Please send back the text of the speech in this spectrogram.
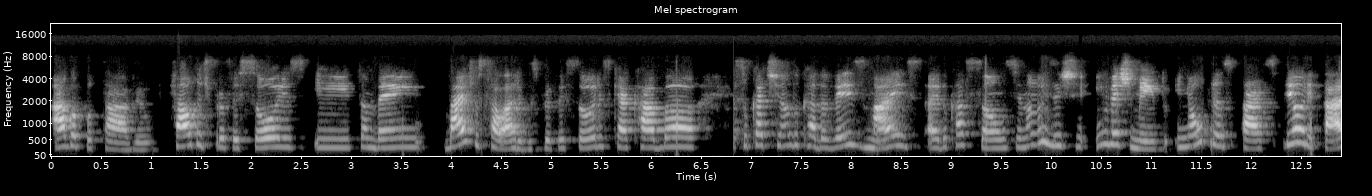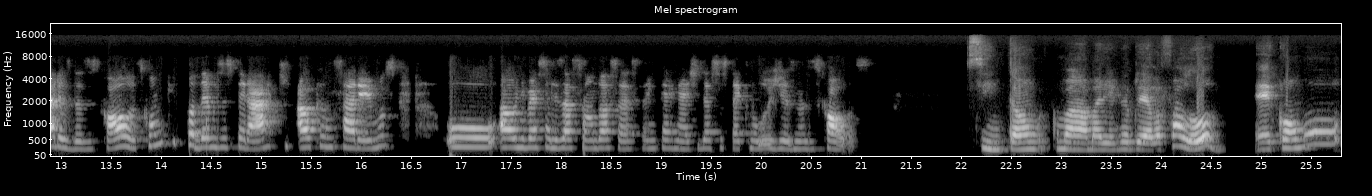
água potável, falta de professores e também baixo salário dos professores que acaba sucateando cada vez mais a educação. Se não existe investimento em outras partes prioritárias das escolas, como que podemos esperar que alcançaremos o, a universalização do acesso à internet e dessas tecnologias nas escolas? Sim, então, como a Maria Gabriela falou, é como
